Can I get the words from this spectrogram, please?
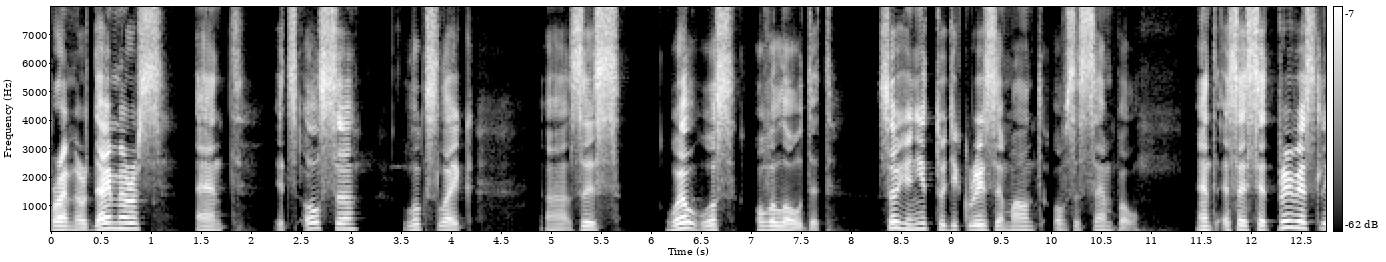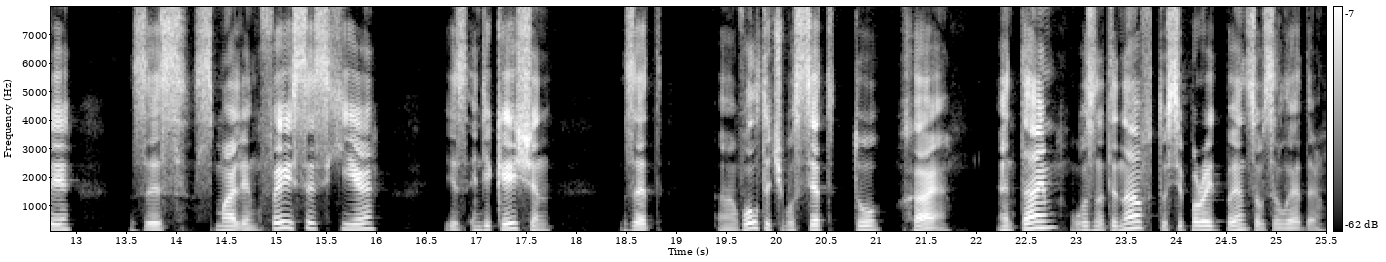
primer dimers and it also looks like uh, this well was overloaded. So you need to decrease the amount of the sample. And as I said previously, this smiling faces here is indication that uh, voltage was set too high and time was not enough to separate bands of the ladder.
